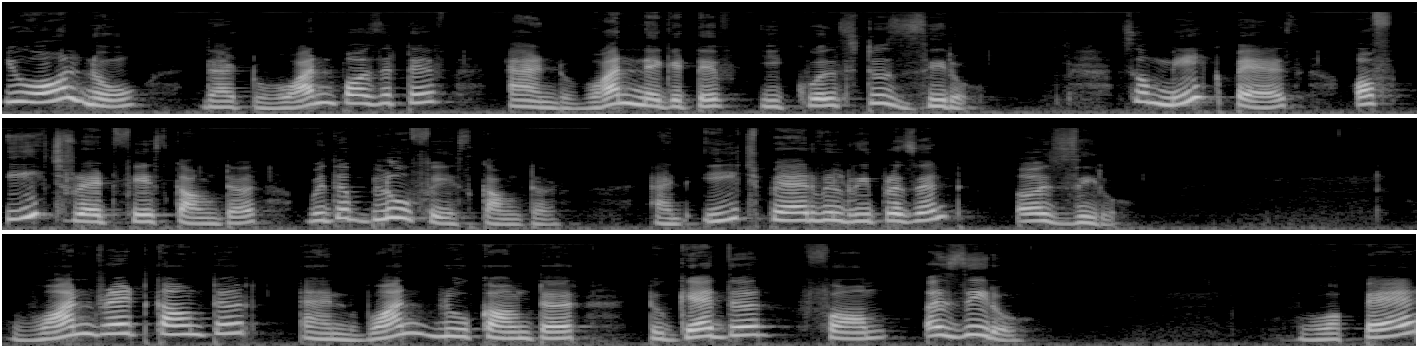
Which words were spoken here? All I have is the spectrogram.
You all know that one positive and one negative equals to 0. So make pairs of each red face counter with a blue face counter and each pair will represent a 0. One red counter and one blue counter together form a 0. A pair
